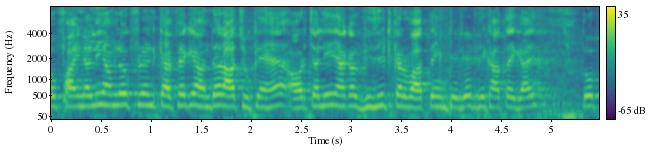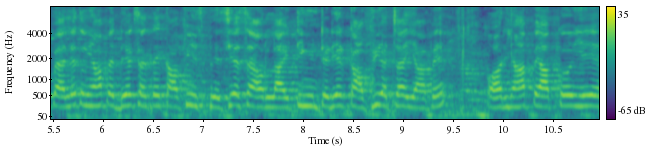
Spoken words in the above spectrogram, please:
तो फाइनली हम लोग फ्रेंड कैफ़े के अंदर आ चुके हैं और चलिए यहाँ का विज़िट करवाते हैं इंटीरियर दिखाते हैं गाइस तो पहले तो यहाँ पे देख सकते हैं, काफ़ी स्पेसियस है और लाइटिंग इंटीरियर काफ़ी अच्छा है यहाँ पे। और यहाँ पे आपको ये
